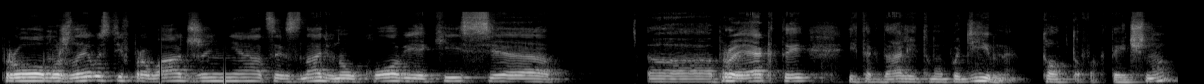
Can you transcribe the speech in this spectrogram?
про можливості впровадження цих знань в наукові якісь е, е, проекти і так далі, і тому подібне. Тобто, фактично,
